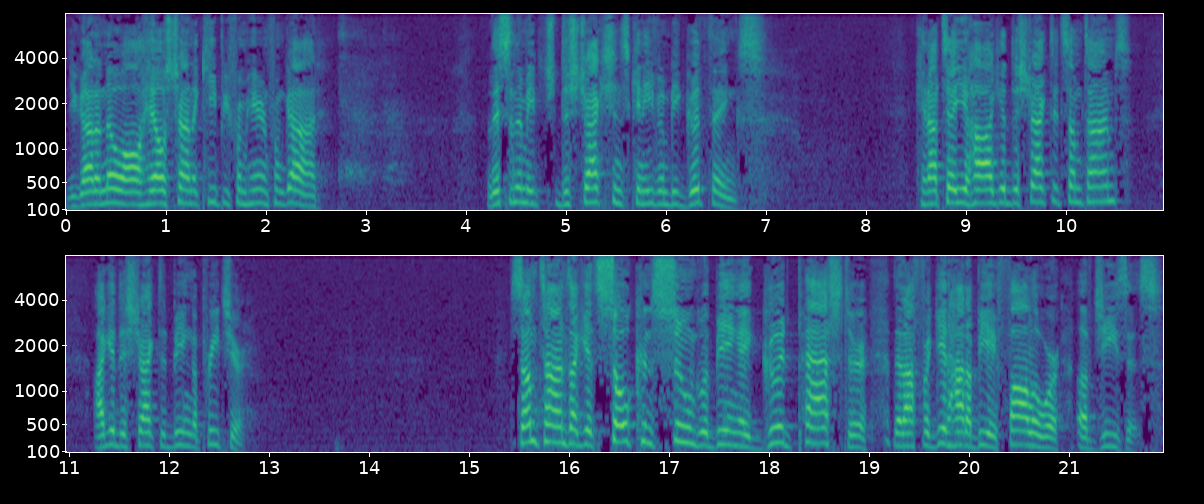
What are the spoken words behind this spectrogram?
You got to know all hell's trying to keep you from hearing from God. Listen to me, distractions can even be good things. Can I tell you how I get distracted sometimes? I get distracted being a preacher. Sometimes I get so consumed with being a good pastor that I forget how to be a follower of Jesus.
